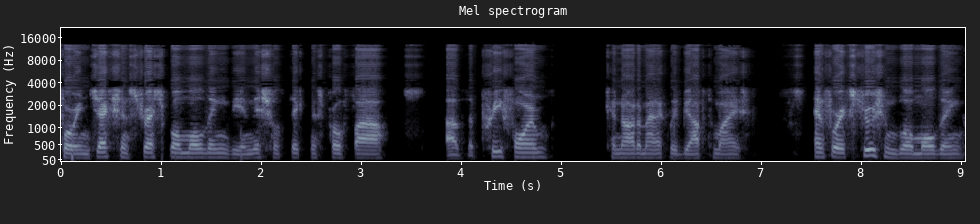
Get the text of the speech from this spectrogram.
For injection stretch blow molding, the initial thickness profile of the preform can automatically be optimized. And for extrusion blow molding,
